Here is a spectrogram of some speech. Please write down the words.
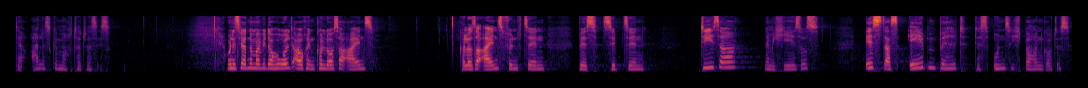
der alles gemacht hat, was ist. Und es wird nochmal wiederholt, auch in Kolosser 1, Kolosser 1, 15 bis 17. Dieser, nämlich Jesus, ist das Ebenbild des unsichtbaren Gottes.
